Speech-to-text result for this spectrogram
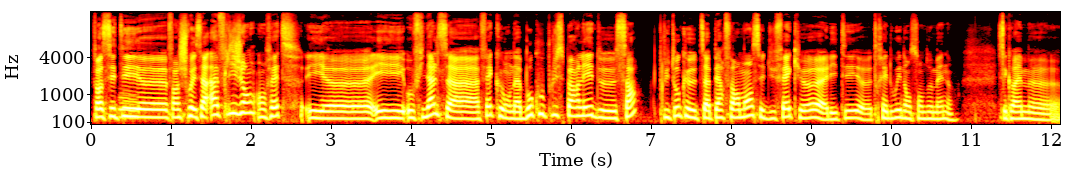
Enfin, c'était, euh, enfin, je trouvais ça affligeant en fait, et, euh, et au final, ça a fait qu'on a beaucoup plus parlé de ça plutôt que de sa performance et du fait qu'elle était euh, très douée dans son domaine. C'est quand même euh,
